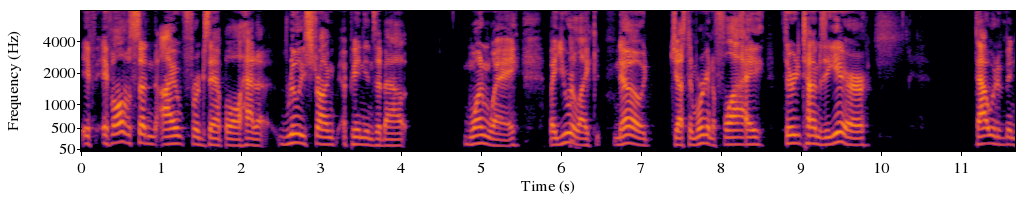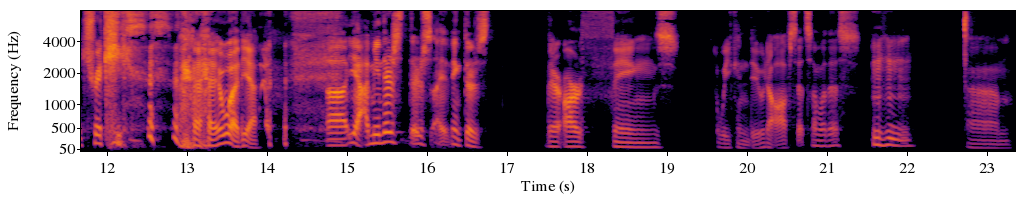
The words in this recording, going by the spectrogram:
if if all of a sudden I, for example, had a really strong opinions about one way, but you were like, no, Justin, we're going to fly 30 times a year. That would have been tricky. it would, yeah. Uh, yeah, I mean, there's, there's, I think there's, there are things we can do to offset some of this. hmm Um,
